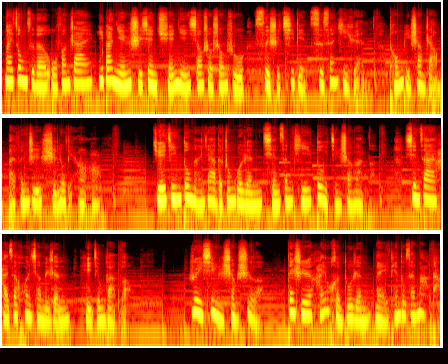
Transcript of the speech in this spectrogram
卖粽子的五芳斋一八年实现全年销售收入四十七点四三亿元，同比上涨百分之十六点二二。掘金东南亚的中国人前三批都已经上岸了，现在还在幻想的人已经晚了。瑞幸上市了，但是还有很多人每天都在骂它。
